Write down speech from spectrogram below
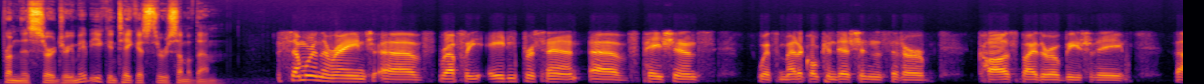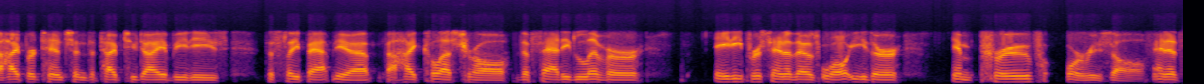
from this surgery. Maybe you can take us through some of them somewhere in the range of roughly 80% of patients with medical conditions that are caused by their obesity, the hypertension, the type 2 diabetes, the sleep apnea, the high cholesterol, the fatty liver, 80% of those will either improve or resolve. And it's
